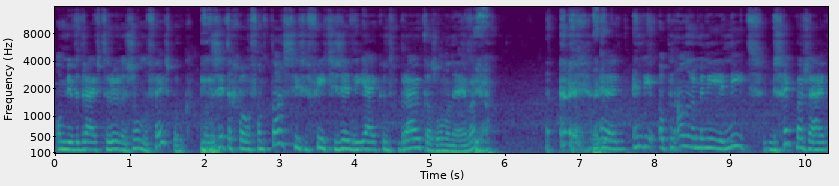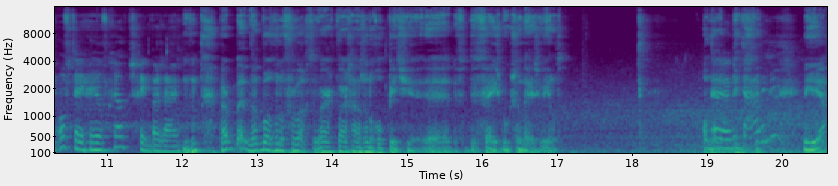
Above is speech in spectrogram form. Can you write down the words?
om je bedrijf te runnen zonder Facebook. Want er Mhm. zitten gewoon fantastische features in die jij kunt gebruiken als ondernemer. Ja. En, en die op een andere manier niet beschikbaar zijn of tegen heel veel geld beschikbaar zijn. mhm. Maar eh, wat mogen we nog verwachten? Waar, waar gaan ze nog op pitchen, eh, de, de Facebooks van deze wereld? Eh, diensten. betalingen? Ja.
